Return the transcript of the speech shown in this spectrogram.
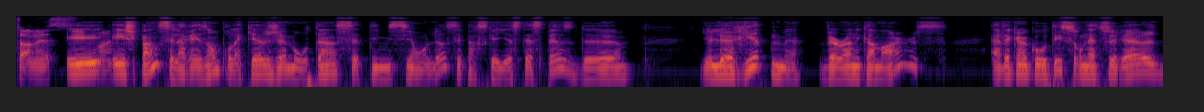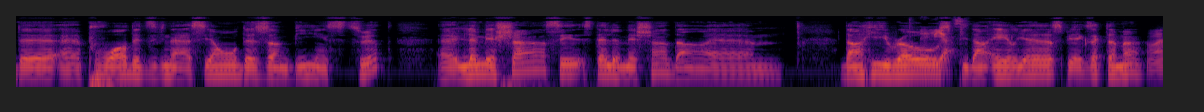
Thomas. Et, ouais. et je pense que c'est la raison pour laquelle j'aime autant cette émission-là, c'est parce qu'il y a cette espèce de... Il y a le rythme Veronica Mars, avec un côté surnaturel de euh, pouvoir de divination, de zombies, ainsi de suite. Euh, le méchant, c'est- c'était le méchant dans euh, dans Heroes, puis dans Alias, puis exactement. Ouais.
